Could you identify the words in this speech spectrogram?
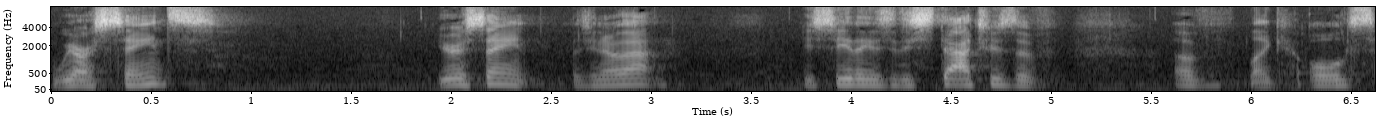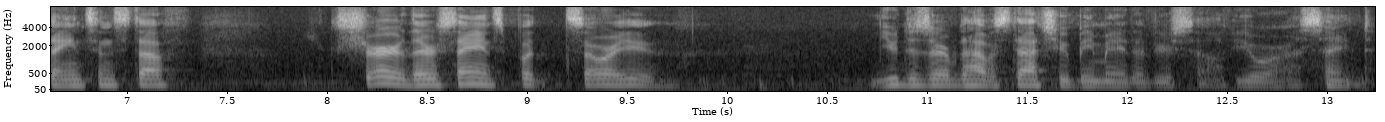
We are saints. You're a saint. Did you know that? You see these, these statues of, of like old saints and stuff? Sure, they're saints, but so are you. You deserve to have a statue be made of yourself. You are a saint.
